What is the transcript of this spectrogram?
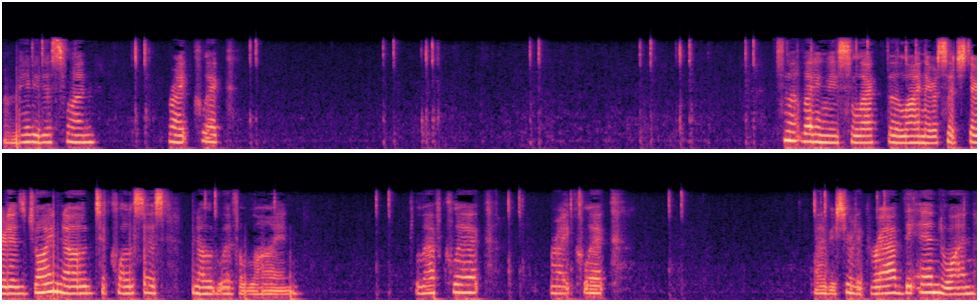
Maybe this one, right click, It's not letting me select the line there such there it is join node to closest node with a line left click right click gotta be sure to grab the end one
